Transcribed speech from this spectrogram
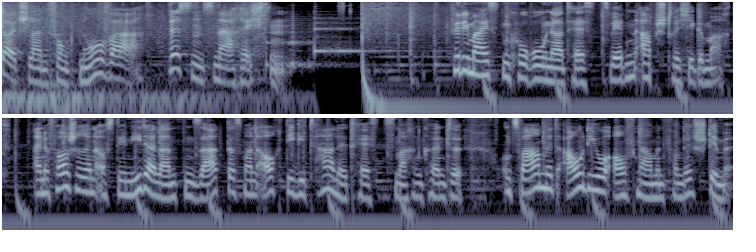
Deutschlandfunk Nova. Wissensnachrichten. Für die meisten Corona-Tests werden Abstriche gemacht. Eine Forscherin aus den Niederlanden sagt, dass man auch digitale Tests machen könnte. Und zwar mit Audioaufnahmen von der Stimme.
